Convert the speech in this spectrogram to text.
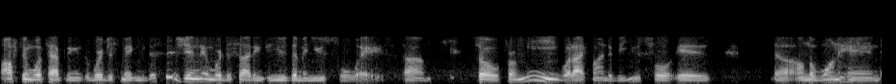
often what's happening is we're just making a decision and we're deciding to use them in useful ways. Um, so for me, what I find to be useful is, uh, on the one hand,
